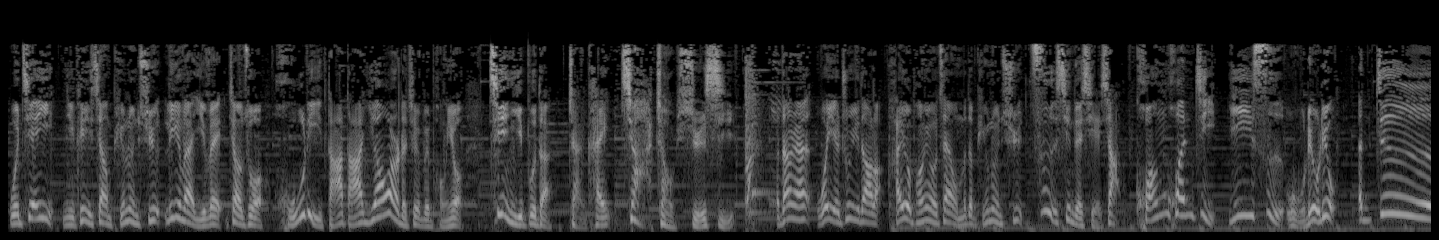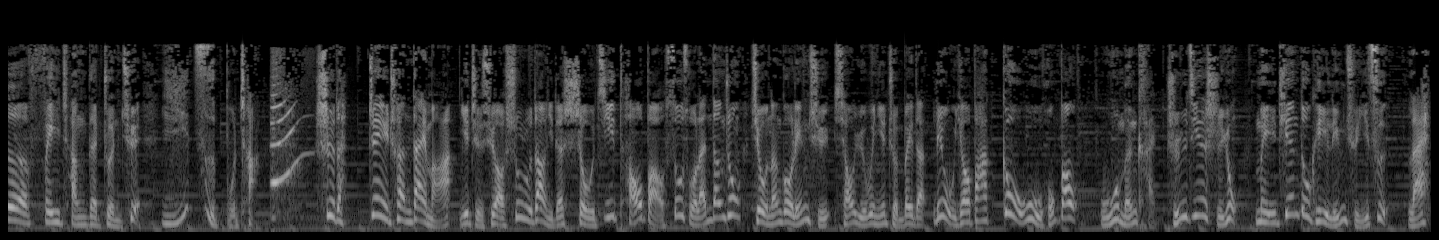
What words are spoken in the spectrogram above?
我建议你可以向评论区另外一位叫做狐狸达达幺二的这位朋友进一步的展开驾照学习。当然，我也注意到了，还有朋友在我们的评论区自信的写下“狂欢季一四五六六”，呃，这非常的准确，一字不差。是的，这串代码你只需要输入到你的手机淘宝搜索栏当中，就能够领取小雨为你准备的六幺八购物红包，无门槛，直接使用，每天都可以领取一次。来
